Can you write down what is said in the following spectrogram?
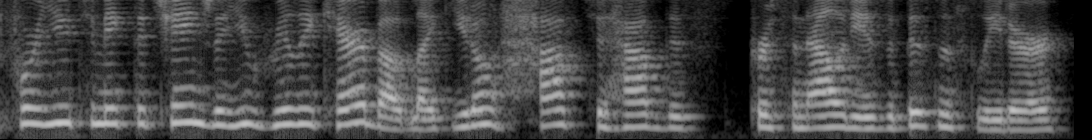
for you to make the change that you really care about. Like you don't have to have this personality as a business leader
